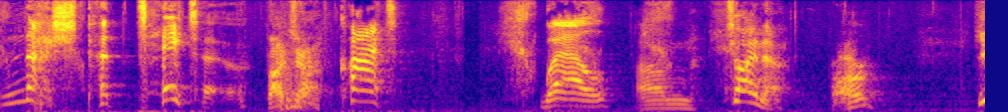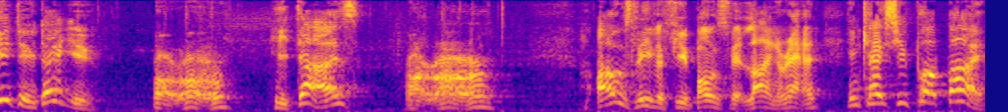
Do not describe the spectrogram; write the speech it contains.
mashed potato? Badger. Quiet. Well, Um, China. You do, don't you? He does. I always leave a few bowls of it lying around in case you pop by,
